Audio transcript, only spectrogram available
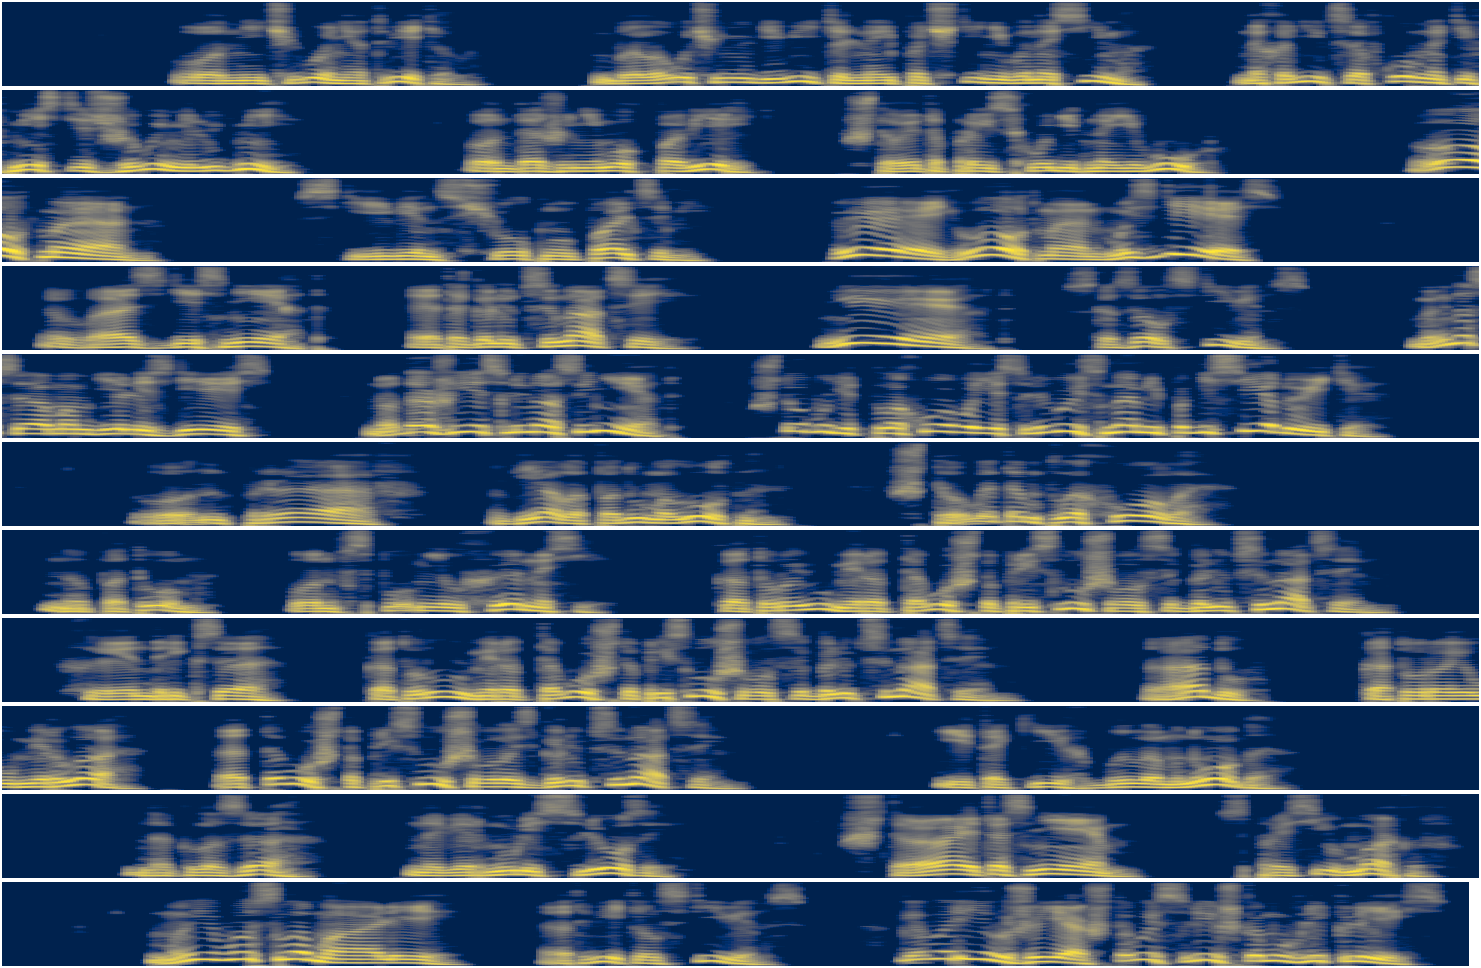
Он ничего не ответил. Было очень удивительно и почти невыносимо находиться в комнате вместе с живыми людьми. Он даже не мог поверить, что это происходит наяву. «Олтман!» Стивенс щелкнул пальцами. «Эй, Олтман, мы здесь!» «Вас здесь нет. Это галлюцинации». «Нет», — сказал Стивенс. «Мы на самом деле здесь. Но даже если нас и нет, что будет плохого, если вы с нами побеседуете?» «Он прав», — вяло подумал Олтман. «Что в этом плохого?» Но потом он вспомнил Хеннесси, который умер от того, что прислушивался к галлюцинациям. Хендрикса, который умер от того, что прислушивался к галлюцинациям. Аду, которая умерла от того, что прислушивалась к галлюцинациям. И таких было много. На глаза навернулись слезы. «Что это с ним?» — спросил Марков. «Мы его сломали», — ответил Стивенс. «Говорил же я, что вы слишком увлеклись».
